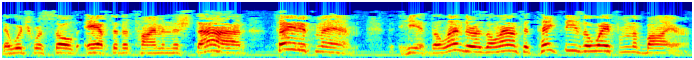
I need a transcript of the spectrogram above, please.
that which was sold after the time in the shtar, teirif man. He, the lender is allowed to take these away from the buyer.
